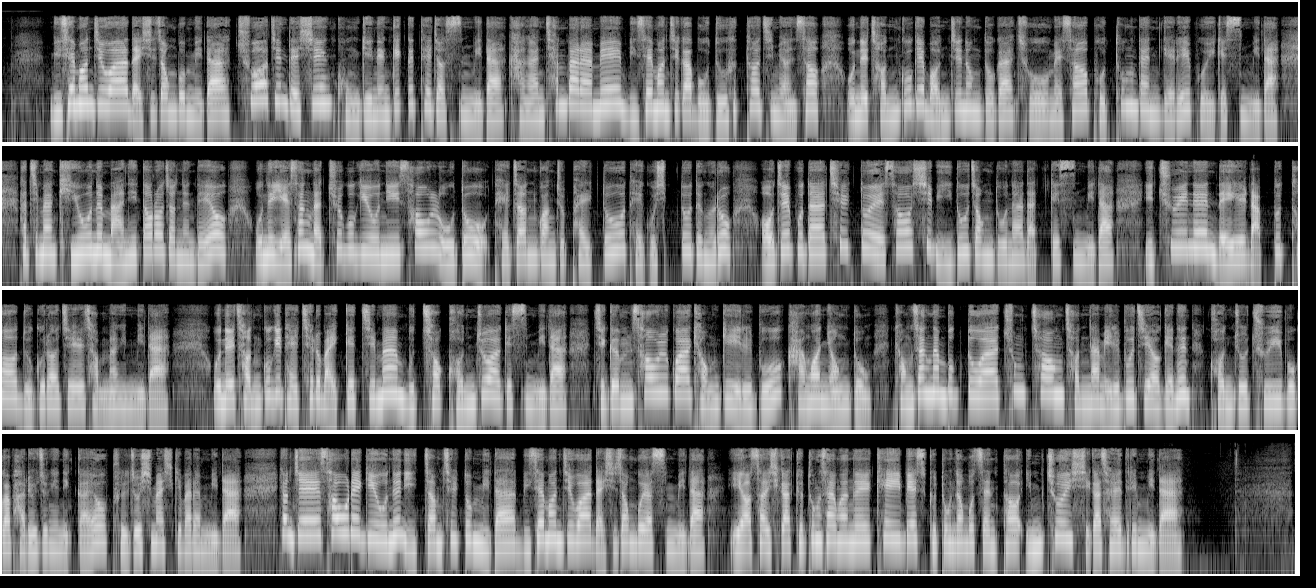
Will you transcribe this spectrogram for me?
미세먼지와 날씨 정보입니다. 추워진 대신 공기는 깨끗해졌습니다. 강한 찬바람에 미세먼지가 모두 흩어지면서 오늘 전국의 먼지 농도가 좋음에서 보통 단계를 보이겠습니다. 하지만 기온은 많이 떨어졌는데요. 오늘 예상 낮 최고 기온이 서울 5도, 대전, 광주 8도, 대구 10도 등으로 어제보다 7도에서 12도 정도나 낮겠습니다. 이 추위는 내일 낮부터 누그러질 전망입니다. 오늘 전국이 대체로 맑겠지만 무척 건조하겠습니다. 지금 서울과 경기 일부, 강원 영동, 경상남북도와 충청, 전남 일부 지역에는 건조주의보가 발효 중이니까요. 불조심하시기 바랍니다. 현재 서울의 기온은 2.7도입니다. 미세먼지와 날씨 정보였습니다. 이어서 이 시각 교통 상황을 KBS 교통정보센터 임초희 씨가 전해드립니다.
